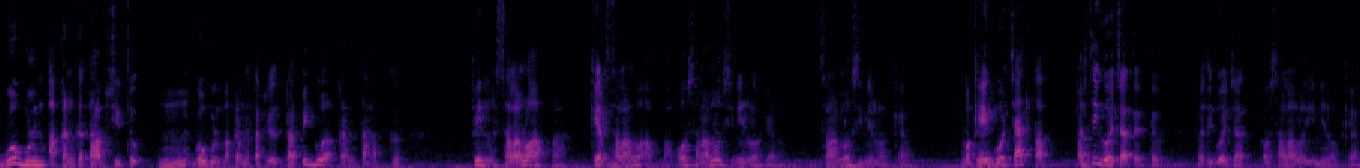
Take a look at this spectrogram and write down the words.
gue belum akan ke tahap situ. Hmm? gue belum akan ke tahap situ tapi gue akan tahap ke Vin salah lo apa? Kel salah lo apa? Oh salah lo sini lo Kel. Salah lo sini lo Kel. Oke. Oke. gue catat. Pasti gue catat itu. Pasti gue catat. Oh salah lo ini lo Kel.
